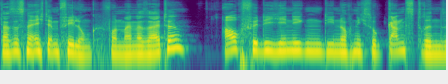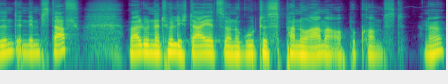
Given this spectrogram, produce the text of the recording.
das ist eine echte Empfehlung von meiner Seite. Auch für diejenigen, die noch nicht so ganz drin sind in dem Stuff, weil du natürlich da jetzt so ein gutes Panorama auch bekommst. Ne?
